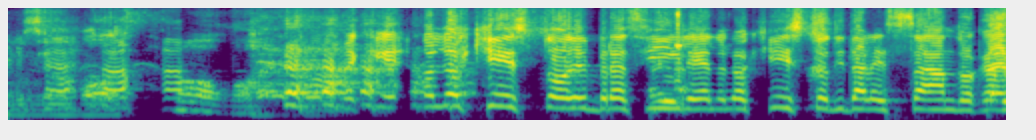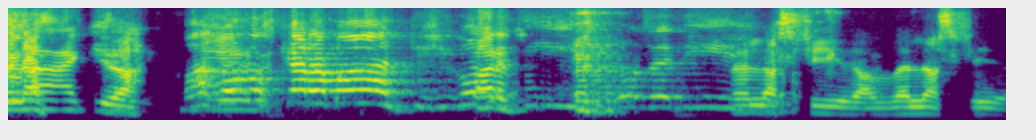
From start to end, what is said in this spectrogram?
possiamo fare. No, perché non gli ho chiesto del Brasile, non gli ho chiesto di D'Alessandro Carinacchi. Ma sono scaramantici, cosa dici? Cosa dici? Bella sfida, bella sfida.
